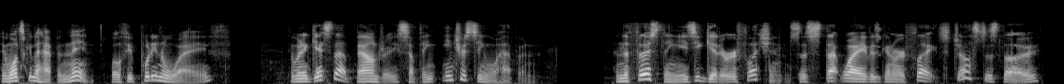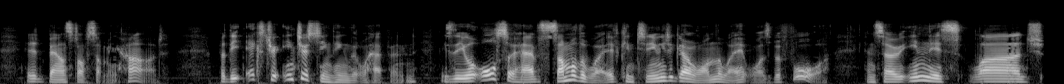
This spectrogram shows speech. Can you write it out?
then what's going to happen then? Well, if you put in a wave, then when it gets to that boundary, something interesting will happen. And the first thing is you get a reflection. So that wave is going to reflect just as though it had bounced off something hard. But the extra interesting thing that will happen is that you'll also have some of the wave continuing to go on the way it was before. And so in this large,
